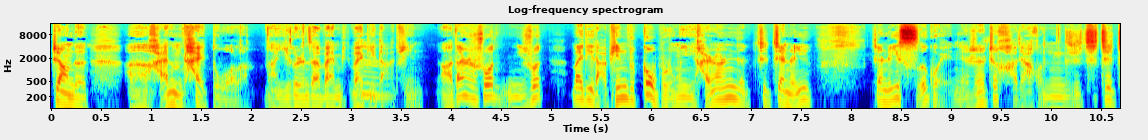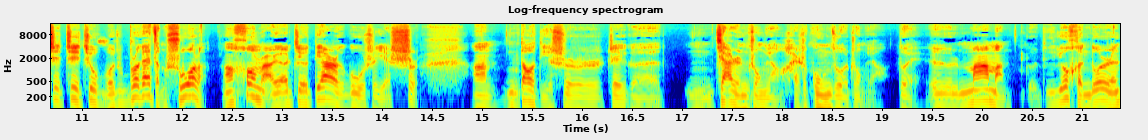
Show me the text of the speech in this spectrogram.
这样的呃孩子们太多了啊，一个人在外外地打拼啊，但是说你说外地打拼就够不容易，还让人家见见着一见着一死鬼，你说这好家伙，你这这这这就我就不知道该怎么说了啊。后面要就第二个故事也是啊，你到底是这个。嗯，家人重要还是工作重要？对，呃，妈妈有很多人，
